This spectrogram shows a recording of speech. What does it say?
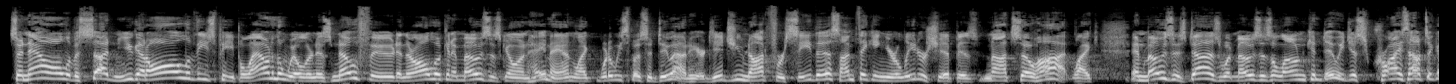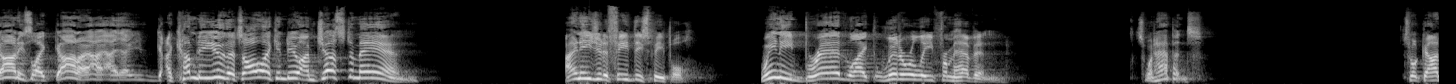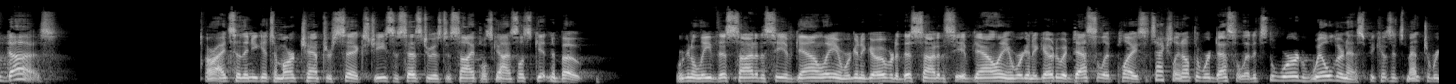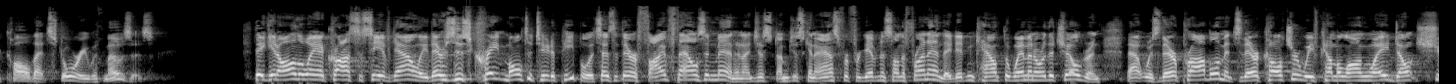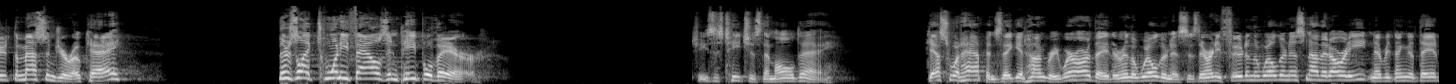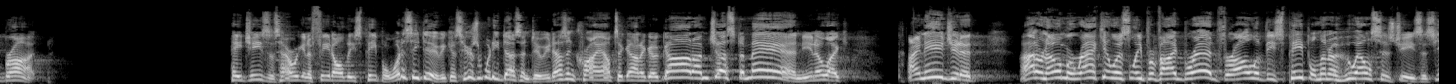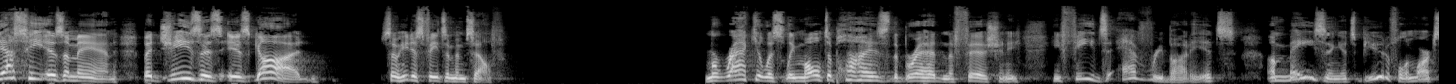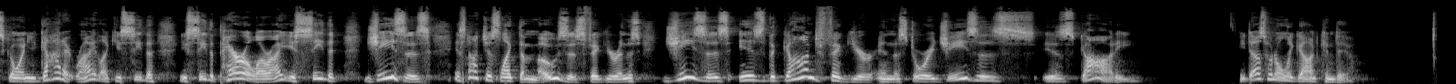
So now all of a sudden you got all of these people out in the wilderness, no food, and they're all looking at Moses going, Hey man, like, what are we supposed to do out here? Did you not foresee this? I'm thinking your leadership is not so hot. Like, and Moses does what Moses alone can do. He just cries out to God. He's like, God, I, I, I come to you. That's all I can do. I'm just a man. I need you to feed these people. We need bread like literally from heaven. That's what happens. That's what God does. All right, so then you get to Mark chapter 6. Jesus says to his disciples, guys, let's get in a boat. We're going to leave this side of the Sea of Galilee and we're going to go over to this side of the Sea of Galilee and we're going to go to a desolate place. It's actually not the word desolate, it's the word wilderness because it's meant to recall that story with Moses. They get all the way across the Sea of Galilee. There's this great multitude of people. It says that there are 5,000 men, and I just, I'm just going to ask for forgiveness on the front end. They didn't count the women or the children. That was their problem. It's their culture. We've come a long way. Don't shoot the messenger, okay? There's like 20,000 people there. Jesus teaches them all day. Guess what happens? They get hungry. Where are they? They're in the wilderness. Is there any food in the wilderness? No, they'd already eaten everything that they had brought. Hey, Jesus, how are we going to feed all these people? What does he do? Because here's what he doesn't do. He doesn't cry out to God and go, God, I'm just a man. You know, like, I need you to, I don't know, miraculously provide bread for all of these people. No, no, who else is Jesus? Yes, he is a man, but Jesus is God. So he just feeds them himself. Miraculously multiplies the bread and the fish and he, he feeds everybody. It's amazing. It's beautiful. And Mark's going, you got it, right? Like you see the, you see the parallel, right? You see that Jesus is not just like the Moses figure in this. Jesus is the God figure in the story. Jesus is God. He, he does what only God can do.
